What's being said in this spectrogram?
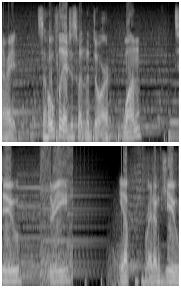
Alright, so hopefully I just went in the door. One, two, three, yep, right on cue.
